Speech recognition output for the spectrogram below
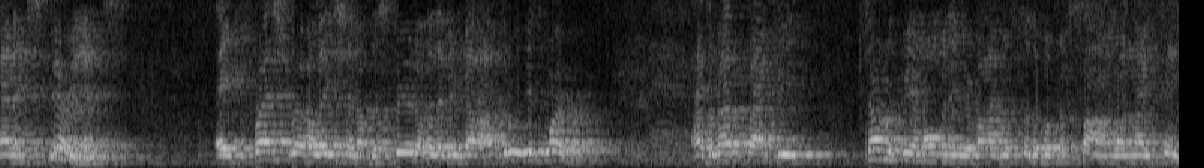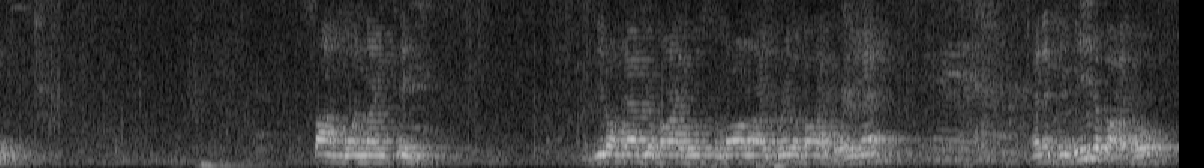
and experience a fresh revelation of the Spirit of the living God through His Word. As a matter of fact, we turn with me a moment in your Bibles to the book of Psalm 119. Psalm 119. If you don't have your Bibles, tomorrow night bring a Bible. Amen? And if you need a Bible,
